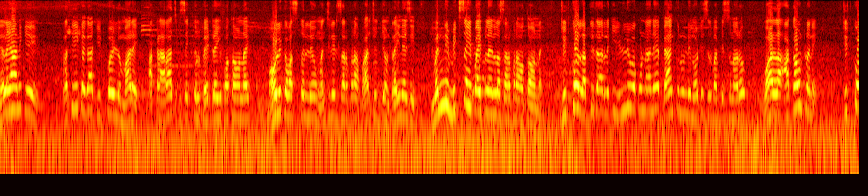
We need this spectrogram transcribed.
నిలయానికి ప్రతీకగా టిట్కో ఇళ్ళు మారాయి. అక్కడ అరాచక శక్తులు పేటరేగిపోతూ ఉన్నాయి. మౌలిక వసతులు లేవు మంచినీటి సరఫరా పారిశుద్ధ్యం డ్రైనేజీ ఇవన్నీ మిక్స్ అయ్యి పైప్ లైన్లో సరఫరా అవుతూ ఉన్నాయి. టిట్కో లబ్ధిదారులకి ఇల్లు ఇవ్వకుండానే బ్యాంకు నుండి నోటీసులు పంపిస్తున్నారు. వాళ్ళ అకౌంట్లని టిట్కో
